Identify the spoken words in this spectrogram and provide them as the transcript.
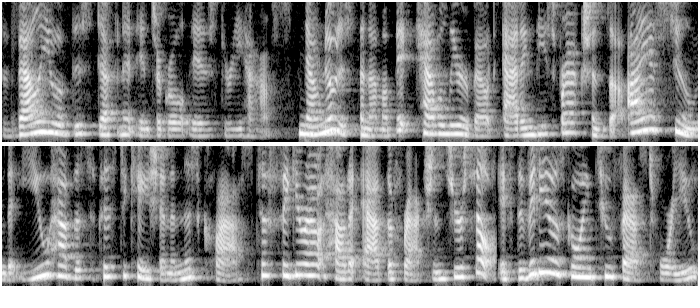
The value of this definite integral is 3 halves. Now notice that I'm a bit cavalier about adding these fractions. I assume that you have the sophistication in this class to figure out how to add the fractions yourself. If the video is going too fast for you,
